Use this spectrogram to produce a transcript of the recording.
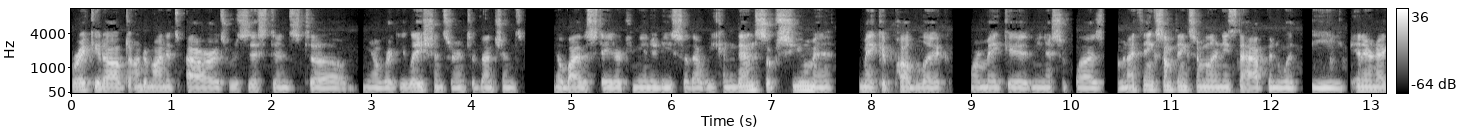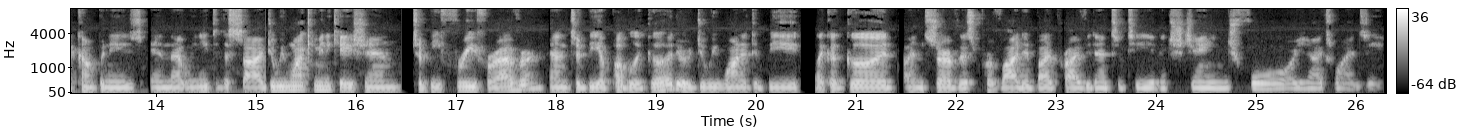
break it up to undermine its power, its resistance to you know regulations or interventions, you know, by the state or community, so that we can then subsume it, make it public, or make it municipalized. And I think something similar needs to happen with the internet companies in that we need to decide do we want communication to be free forever and to be a public good, or do we want it to be like a good and service provided by private entity in exchange for you know X, Y, and Z?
